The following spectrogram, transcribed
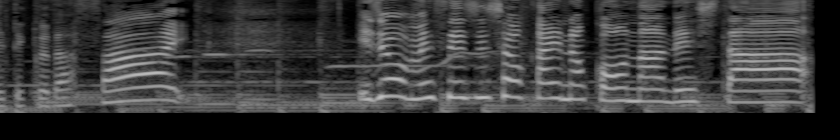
えてください。以上メッセージ紹介のコーナーでした。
